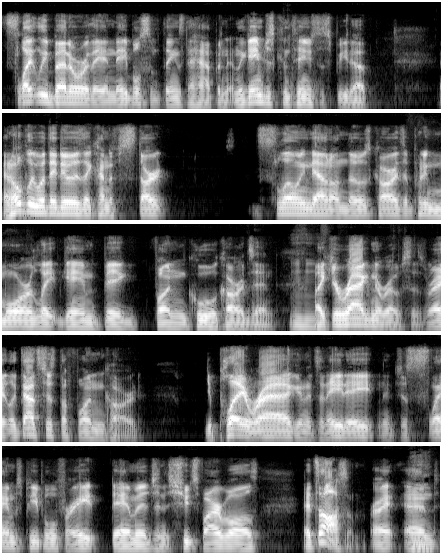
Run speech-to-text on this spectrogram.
slightly better or they enable some things to happen, and the game just continues to speed up. And hopefully, what they do is they kind of start slowing down on those cards and putting more late game, big, fun, cool cards in Mhm. like your Ragnaroses, right? Like that's just a fun card. You play Rag and it's an 8 8 and it just slams people for 8 damage and it shoots fireballs. It's awesome, right? And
